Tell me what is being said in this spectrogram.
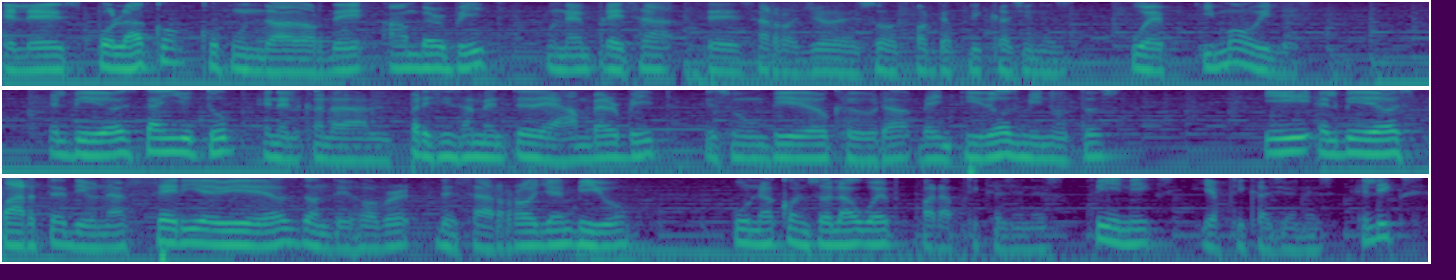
Él es polaco, cofundador de Amberbeat, una empresa de desarrollo de software de aplicaciones web y móviles. El video está en YouTube en el canal precisamente de Amberbeat. Es un video que dura 22 minutos y el video es parte de una serie de videos donde Hubert desarrolla en vivo una consola web para aplicaciones Phoenix y aplicaciones Elixir.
